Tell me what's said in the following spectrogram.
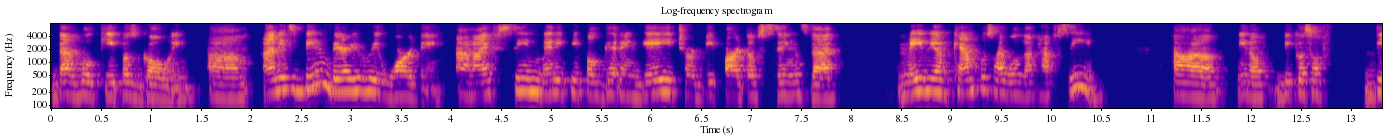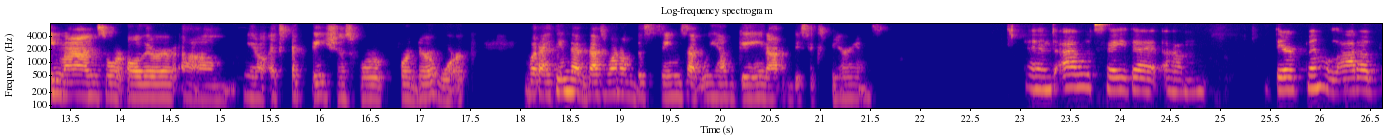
that will keep us going. Um, and it's been very rewarding. And I've seen many people get engaged or be part of things that maybe on campus I will not have seen, uh, you know, because of demands or other, um, you know, expectations for, for their work but I think that that's one of the things that we have gained out of this experience. And I would say that um, there have been a lot of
